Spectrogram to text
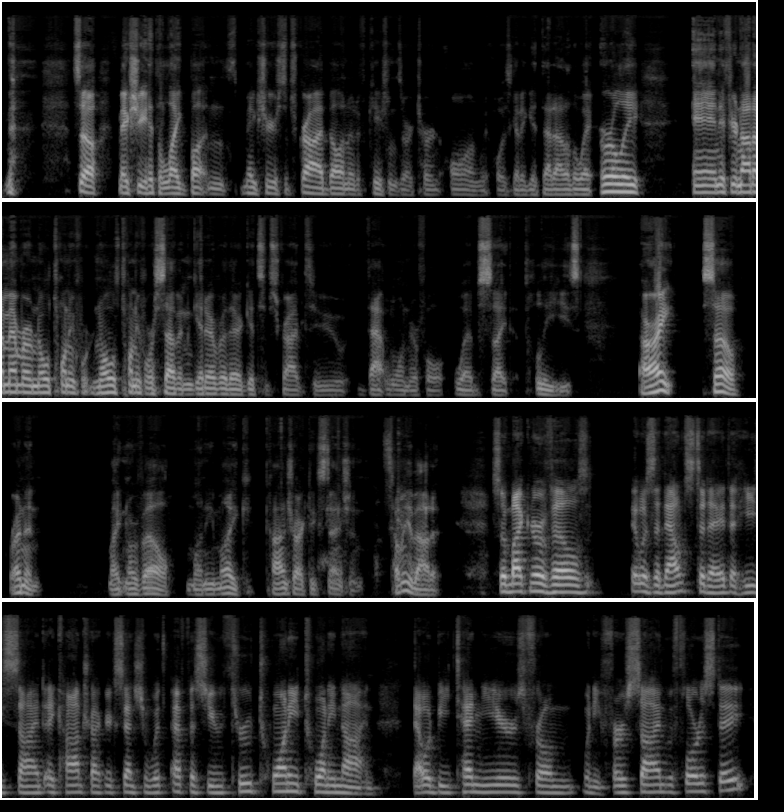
Um, So make sure you hit the like button. Make sure you're subscribed. Bell notifications are turned on. We always got to get that out of the way early. And if you're not a member of Noles 24 Noles 24 7, get over there, get subscribed to that wonderful website, please. All right. So, Brendan, Mike Norvell, Money Mike, contract extension. Tell me about it. So, Mike Norvell's, it was announced today that he signed a contract extension with FSU through 2029. That would be 10 years from when he first signed with Florida State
